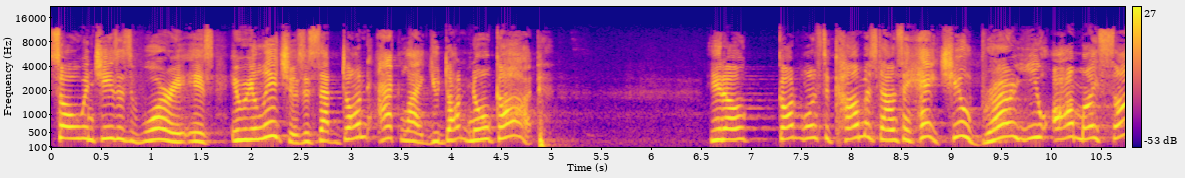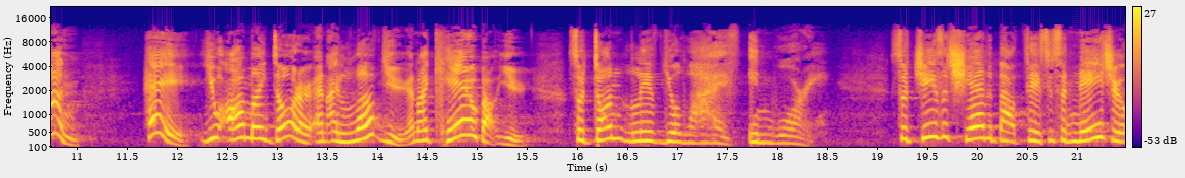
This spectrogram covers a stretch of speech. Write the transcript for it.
so when Jesus' worry is irreligious, is that don't act like you don't know God. You know, God wants to calm us down and say, hey, chill, bro, you are my son. Hey, you are my daughter, and I love you, and I care about you. So don't live your life in worry. So Jesus shared about this. It's the nature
